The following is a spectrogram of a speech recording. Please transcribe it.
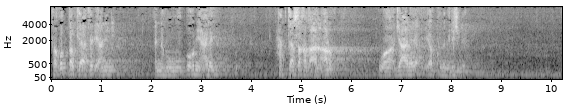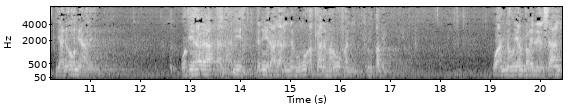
فغط الكافر يعني أنه أغمي عليه حتى سقط على الأرض وجعل يركض برجله. يعني أغمي عليه. وفي هذا الحديث دليل على أن الوضوء كان معروفا من قبل وأنه ينبغي للإنسان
